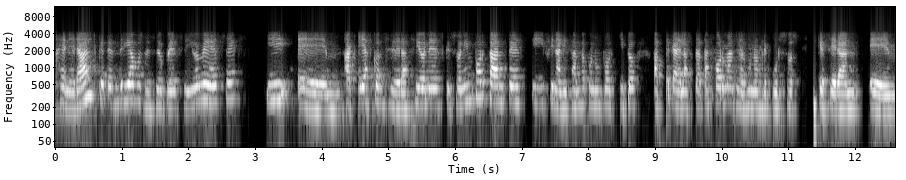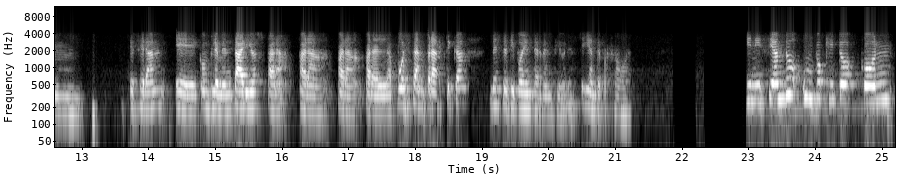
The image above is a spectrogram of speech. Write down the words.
general que tendríamos desde OPS y OMS y em, aquellas consideraciones que son importantes y finalizando con un poquito acerca de las plataformas y algunos recursos que serán em, que serán eh, complementarios para, para, para, para, la puesta en práctica de este tipo de intervenciones. Siguiente, por favor. Iniciando un poquito con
